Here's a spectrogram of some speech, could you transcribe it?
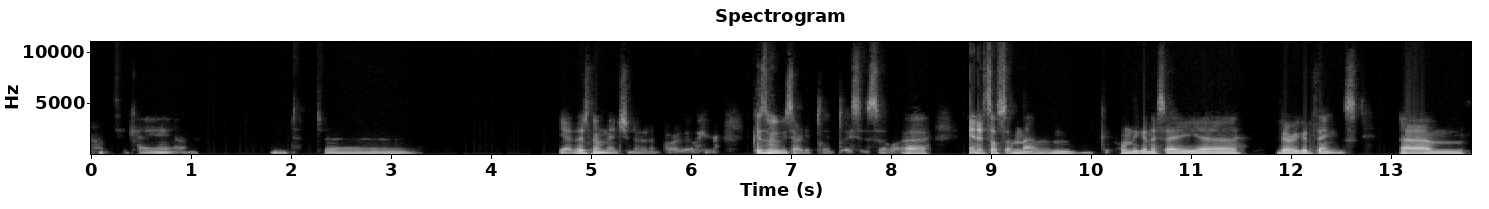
I don't think I am. Yeah, there's no mention of an embargo here because the movie's already played places. So, uh, and it's also I'm, not, I'm only going to say uh, very good things. Um,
